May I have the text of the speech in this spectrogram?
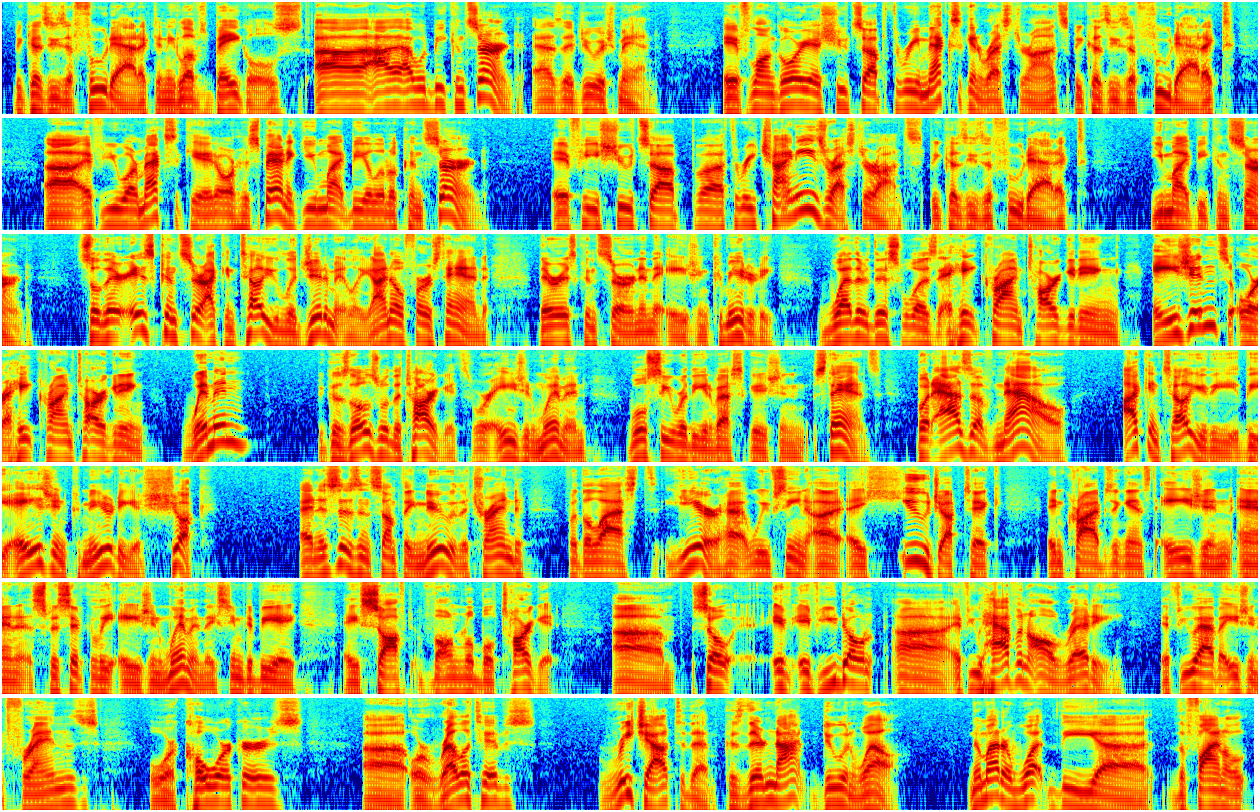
because he's a food addict and he loves bagels, uh, I, I would be concerned as a Jewish man. If Longoria shoots up three Mexican restaurants because he's a food addict, uh, if you are Mexican or Hispanic, you might be a little concerned. If he shoots up uh, three Chinese restaurants because he's a food addict, you might be concerned. So there is concern. I can tell you legitimately, I know firsthand, there is concern in the Asian community. Whether this was a hate crime targeting Asians or a hate crime targeting women, because those were the targets, were Asian women, we'll see where the investigation stands. But as of now, I can tell you the, the Asian community is shook. And this isn't something new. The trend for the last year, we've seen a, a huge uptick in crimes against Asian and specifically Asian women. They seem to be a, a soft, vulnerable target. Um, so if, if you don't, uh, if you haven't already, if you have Asian friends or coworkers uh, or relatives, reach out to them because they're not doing well. No matter what the uh, the final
